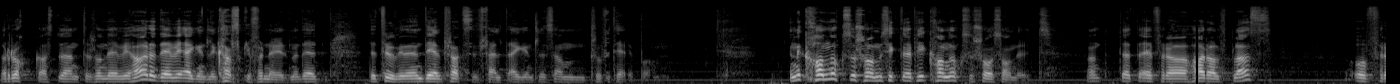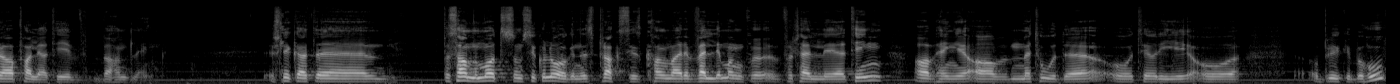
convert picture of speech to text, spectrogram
rocka studenter som det vi har, og det er vi egentlig ganske fornøyd med. Det, det tror vi det er en del praksisfelt egentlig som profitterer på. Men det kan også se, musikkterapi kan også se sånn ut. Dette er fra Haraldsplass og fra palliativ behandling. Slik at eh, På samme måte som psykologenes praksis kan være veldig mange for, forskjellige ting, avhengig av metode og teori og og bruker behov,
